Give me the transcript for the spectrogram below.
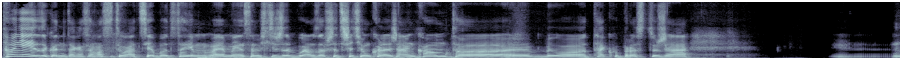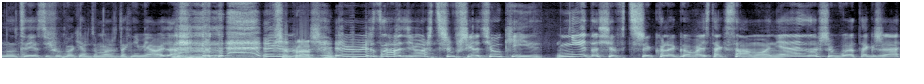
to nie jest dokładnie taka sama sytuacja, bo tutaj e, mając na myśli, że byłam zawsze trzecią koleżanką, to e, było tak po prostu, że no ty jesteś chłopakiem, to może tak nie miałeś, Przepraszam. jakby wiesz o co chodzi, masz trzy przyjaciółki i nie da się w trzy kolegować tak samo, nie? Zawsze było tak, że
